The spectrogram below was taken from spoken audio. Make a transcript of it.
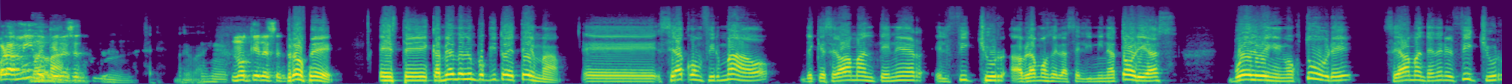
para mí no, tiene sentido. Mm, no, tiene sentido. Profe, este, cambiándole un poquito de tema, eh, se ha confirmado de que se va a mantener el fixture, hablamos de las eliminatorias, vuelven en octubre, se va a mantener el fixture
